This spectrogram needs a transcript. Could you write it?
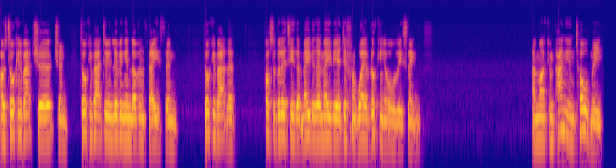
I was talking about church and talking about doing living in love and faith, and talking about the possibility that maybe there may be a different way of looking at all these things. And my companion told me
